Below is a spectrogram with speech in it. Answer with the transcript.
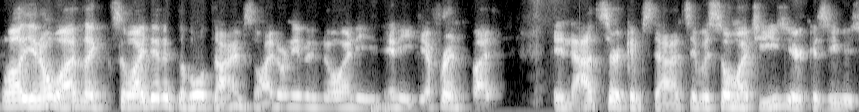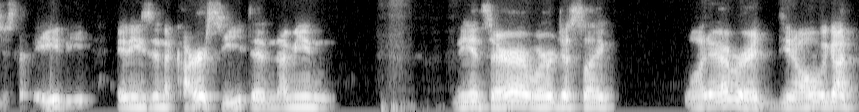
well you know what like so i did it the whole time so i don't even know any any different but in that circumstance it was so much easier because he was just a baby and he's in a car seat and i mean me and sarah were just like whatever it, you know we got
